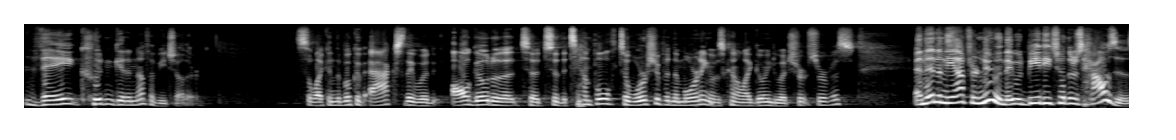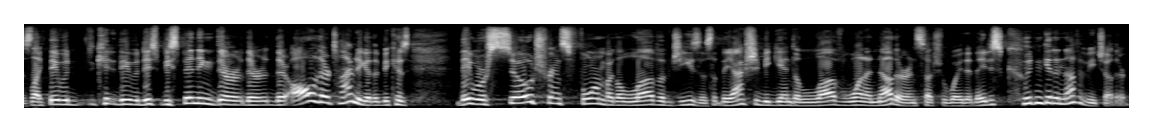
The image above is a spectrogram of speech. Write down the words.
they couldn't get enough of each other. So, like in the book of Acts, they would all go to the, to, to the temple to worship in the morning. It was kind of like going to a church service. And then in the afternoon, they would be at each other's houses. Like they would, they would just be spending their, their, their, all of their time together because they were so transformed by the love of Jesus that they actually began to love one another in such a way that they just couldn't get enough of each other.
